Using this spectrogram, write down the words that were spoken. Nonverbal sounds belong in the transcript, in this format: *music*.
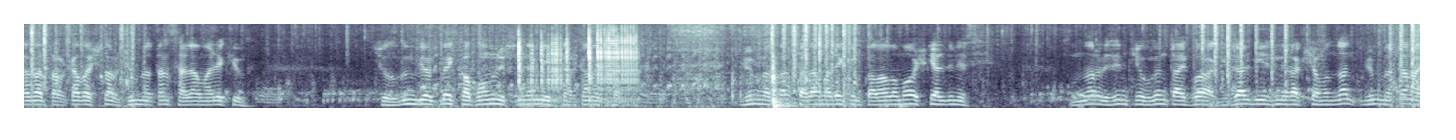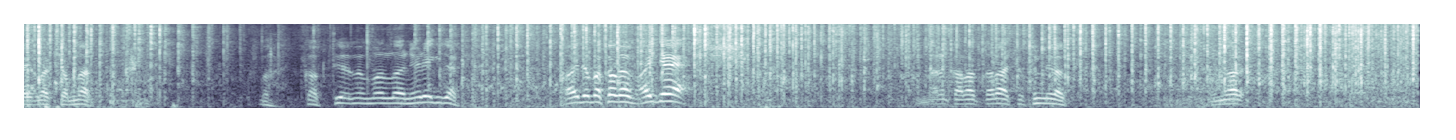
Evet arkadaşlar cümleten selam aleyküm. Çılgın Gökbek kafamın üstünden geçti arkadaşlar. Cümleten selam aleyküm kanalıma hoş geldiniz. Bunlar bizim çılgın tayfa. Güzel bir İzmir akşamından cümleten hayırlı akşamlar. Kalktı hemen vallahi nereye gider? Haydi bakalım haydi. Bunların kanatları açılsın biraz. Bunlar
